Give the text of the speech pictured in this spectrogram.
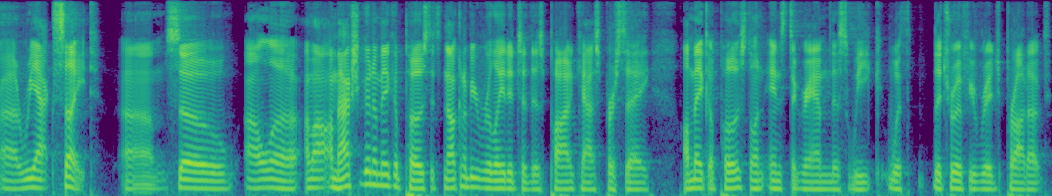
uh, React sight. Um, so I'll uh, I'm, I'm actually going to make a post. It's not going to be related to this podcast per se. I'll make a post on Instagram this week with the Trophy Ridge product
